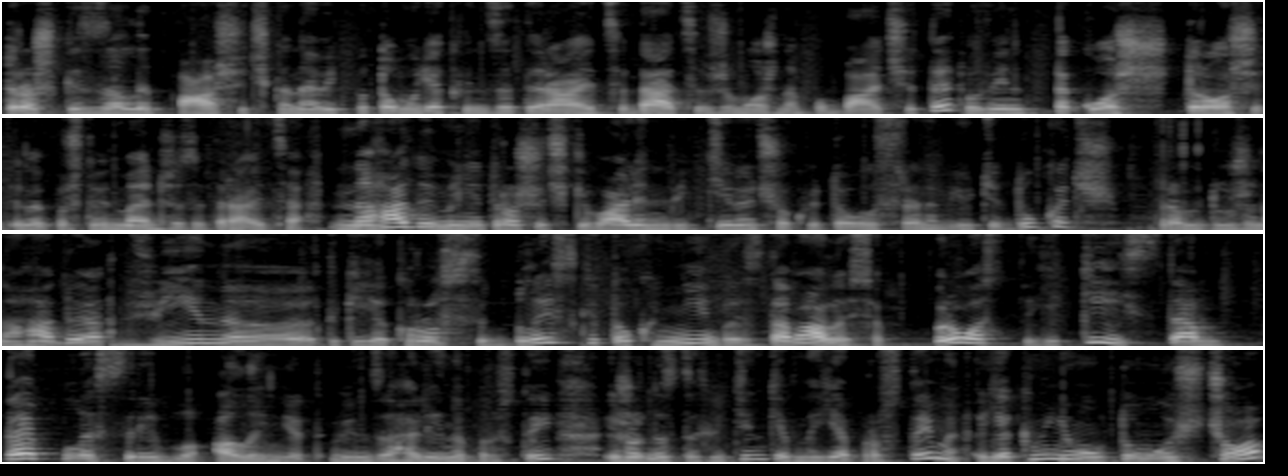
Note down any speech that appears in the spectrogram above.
трошки залипашечка, навіть по тому, як він затирається. Да, це вже можна побачити. Бо він також трошки, але просто він менше затирається. Нагадує мені трошечки валін відтіночок від того Serena Beauty Дукач. Прям дуже нагадує. Він е, такий, як розсип блискіток, ніби здавалося, б, просто якийсь там тепле срібло, але ні, він взагалі не простий, і жоден з цих відтінків не є простими. Як мінімум, тому що,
